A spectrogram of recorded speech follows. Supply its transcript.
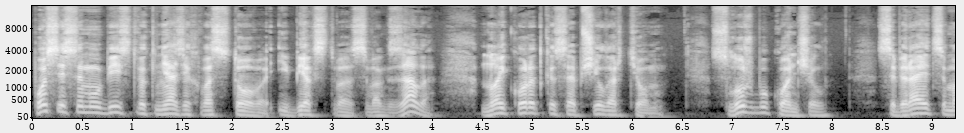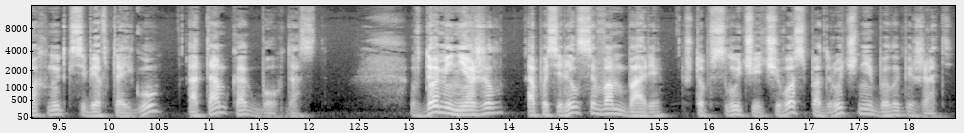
После самоубийства князя Хвостова и бегства с вокзала Ной коротко сообщил Артему. Службу кончил, собирается махнуть к себе в тайгу, а там как бог даст. В доме не жил, а поселился в амбаре, чтоб в случае чего сподручнее было бежать.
